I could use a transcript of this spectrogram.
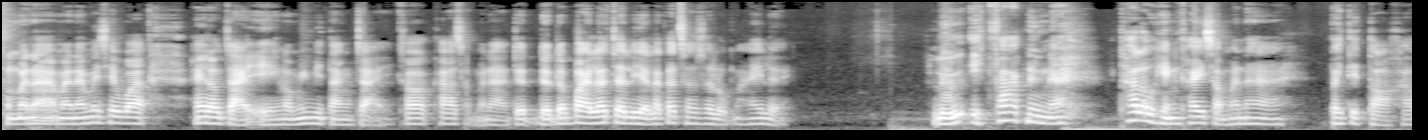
สัมมนามานะไม่ใช่ว่าให้เราจ่ายเองเราไม่มีตังค์จ่ายก็ค่าสัมมนาเดี๋ยวเดี๋ยวไปแล้วจะเรียนแล้วก็จะสรุปมาให้เลย หรืออีกฝากหนึ่งนะ ถ้าเราเห็นใครสัมมนาไปติดต่อเขา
